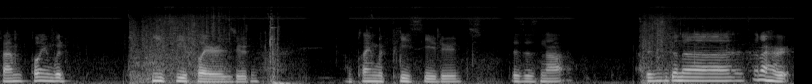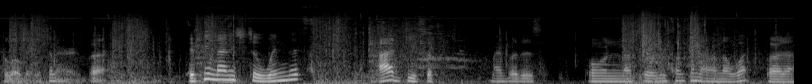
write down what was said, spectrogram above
Can't I'm playing with PC players, dude. I'm playing with PC dudes. This is not this is gonna it's gonna hurt a little bit. It's gonna hurt, but if we manage to win this, I'd be. My brother's going nuts over something. I don't know what, but uh,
